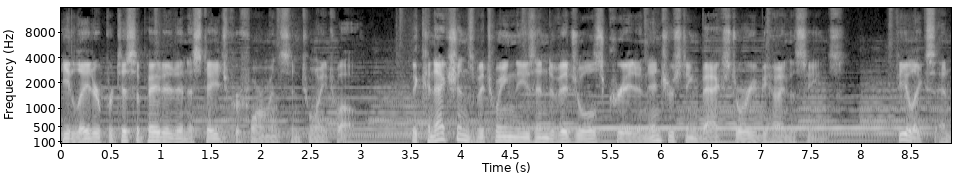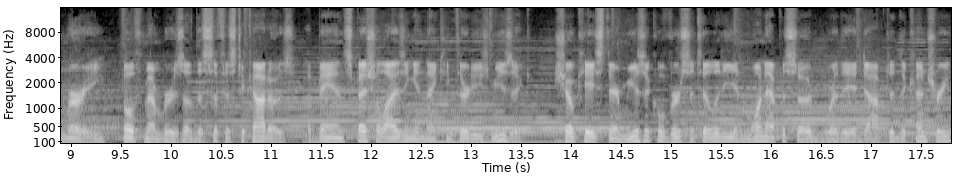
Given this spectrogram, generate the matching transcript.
He later participated in a stage performance in 2012. The connections between these individuals create an interesting backstory behind the scenes. Felix and Murray, both members of the Sophisticados, a band specializing in 1930s music, showcased their musical versatility in one episode where they adopted the country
